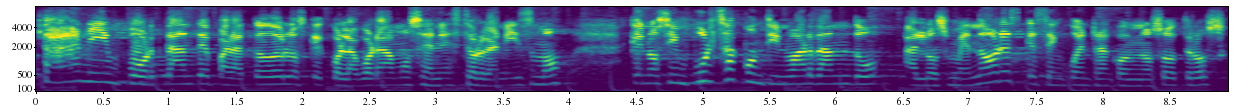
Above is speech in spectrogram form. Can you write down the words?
tan importante para todos los que colaboramos en este organismo que nos impulsa a continuar dando a los menores que se encuentran con nosotros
